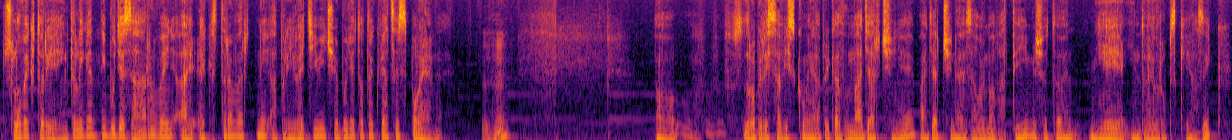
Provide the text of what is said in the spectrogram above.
človek, ktorý je inteligentný, bude zároveň aj extravertný a prívetivý, čiže bude to tak viacej spojené. Uh-huh. No, robili sa výskumy napríklad v maďarčine. Maďarčina je zaujímavá tým, že to nie je indoeurópsky jazyk.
